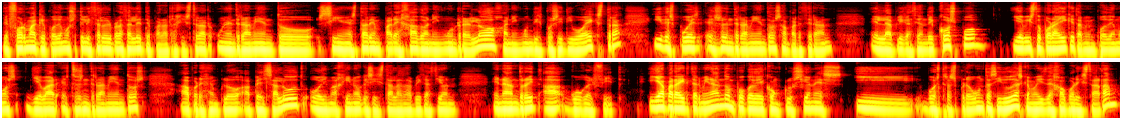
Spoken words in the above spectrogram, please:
de forma que podemos utilizar el brazalete para registrar un entrenamiento sin estar emparejado a ningún reloj, a ningún dispositivo extra, y después esos entrenamientos aparecerán en la aplicación de COSPO y he visto por ahí que también podemos llevar estos entrenamientos a, por ejemplo, Apple Salud o imagino que si instalas la aplicación en Android a Google Fit. Y ya para ir terminando, un poco de conclusiones y vuestras preguntas y dudas que me habéis dejado por Instagram.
